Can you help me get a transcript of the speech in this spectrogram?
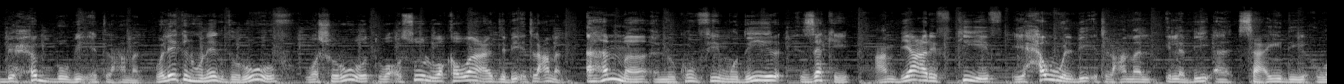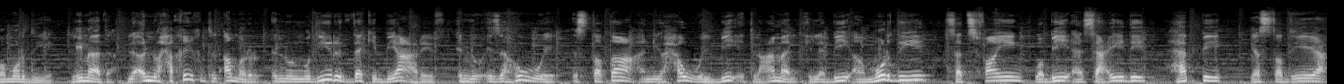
بيحبوا بيئة العمل. ولكن هناك ظروف وشروط وأصول وقواعد لبيئة العمل. أهمها أنه يكون في مدير ذكي عم بيعرف كيف يحول بيئة العمل إلى بيئة سعيدة ومرضية. لماذا؟ لأنه حقيقة الأمر أنه المدير الذكي بيعرف أنه إذا هو استطاع أن يحول بيئة العمل إلى بيئة مرضية satisfying وبيئة سعيدة happy يستطيع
